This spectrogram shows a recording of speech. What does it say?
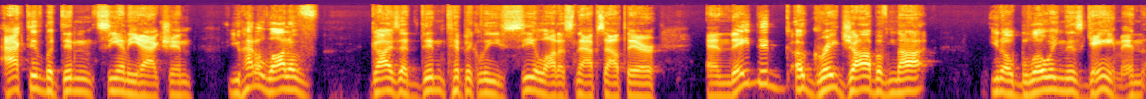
active but didn't see any action. You had a lot of guys that didn't typically see a lot of snaps out there, and they did a great job of not, you know, blowing this game. And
